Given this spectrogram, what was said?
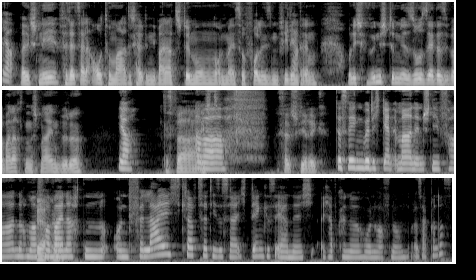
Ja, Weil Schnee versetzt einen automatisch halt in die Weihnachtsstimmung und man ist so voll in diesem Feeling Ja. drin. Und ich wünschte mir so sehr, dass es über Weihnachten schneien würde. ja, Das war aber echt, ist halt schwierig. deswegen würde ich gern immer in den Schnee fahren, nochmal Ja, vor ja. Weihnachten und vielleicht klappt es ja dieses Jahr. Ich denke es eher nicht. Ich habe keine hohen Hoffnungen. Oder sagt man das?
